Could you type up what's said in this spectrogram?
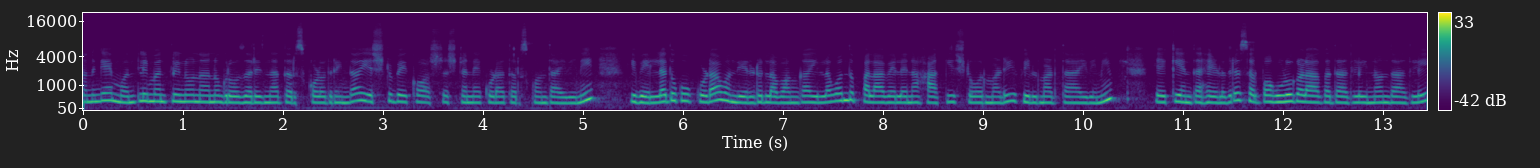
ನನಗೆ ಮಂತ್ಲಿ ಮಂತ್ಲಿನೂ ನಾನು ಗ್ರೋಸರೀಸ್ನ ತರಿಸ್ಕೊಳ್ಳೋದ್ರಿಂದ ಎಷ್ಟು ಬೇಕೋ ಅಷ್ಟಷ್ಟನ್ನೇ ಕೂಡ ತರಿಸ್ಕೊತಾ ಇದ್ದೀನಿ. ಇವೆಲ್ಲದಕ್ಕೂ ಕೂಡ ಒಂದು ಎರಡು ಲವಂಗ ಇಲ್ಲ, ಒಂದು ಪಲಾವ್ ಎಲೆನ ಹಾಕಿ ಸ್ಟೋರ್ ಮಾಡಿ ಫಿಲ್ ಮಾಡ್ತಾ ಇದ್ದೀನಿ. ಏಕೆ ಅಂತ ಹೇಳಿದ್ರೆ ಸ್ವಲ್ಪ ಹುಳುಗಳಾಗೋದಾಗಲಿ, ಇನ್ನೊಂದಾಗಲಿ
